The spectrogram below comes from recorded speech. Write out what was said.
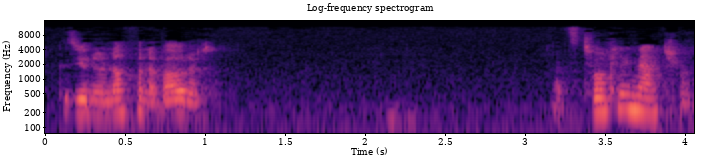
because you know nothing about it. That's totally natural.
